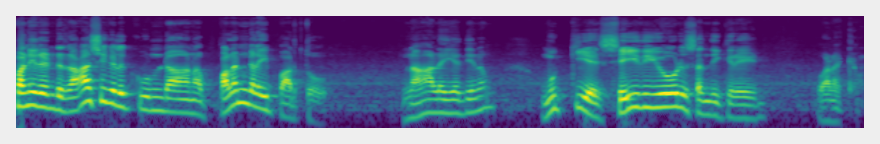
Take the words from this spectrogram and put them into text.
பனிரெண்டு ராசிகளுக்கு உண்டான பலன்களை பார்த்தோம் நாளைய தினம் முக்கிய செய்தியோடு சந்திக்கிறேன் வணக்கம்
